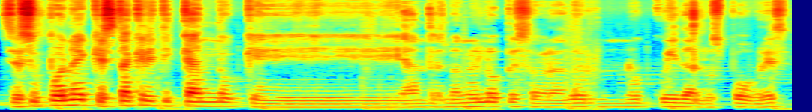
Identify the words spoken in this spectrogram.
se supone que está criticando que Andrés Manuel López Obrador no cuida a los pobres.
